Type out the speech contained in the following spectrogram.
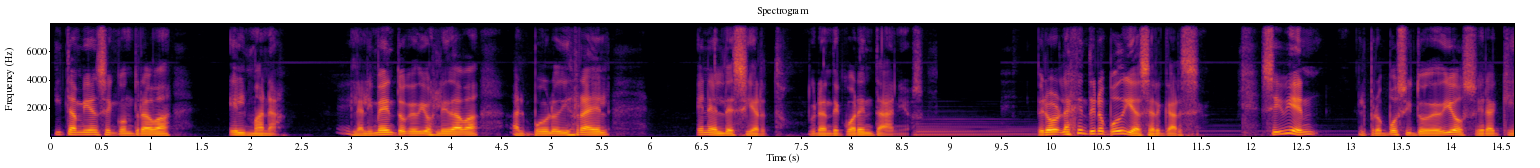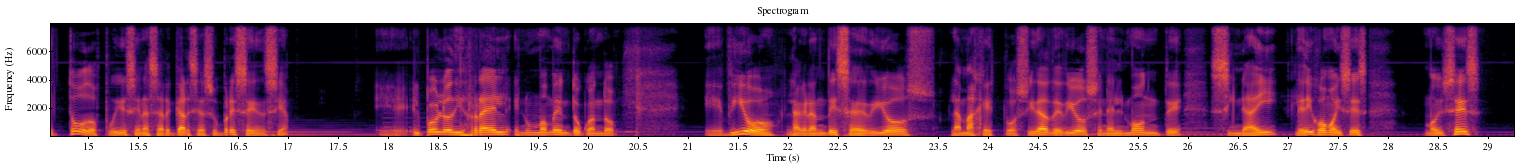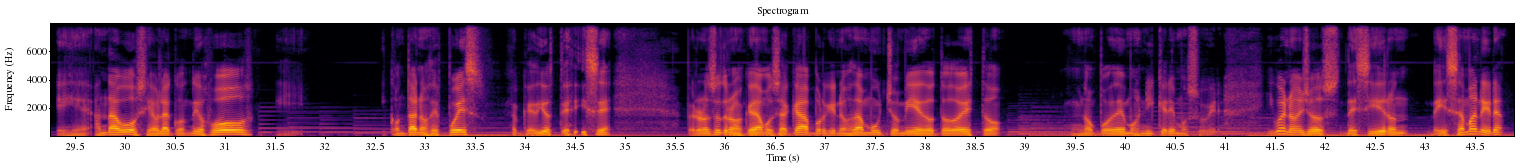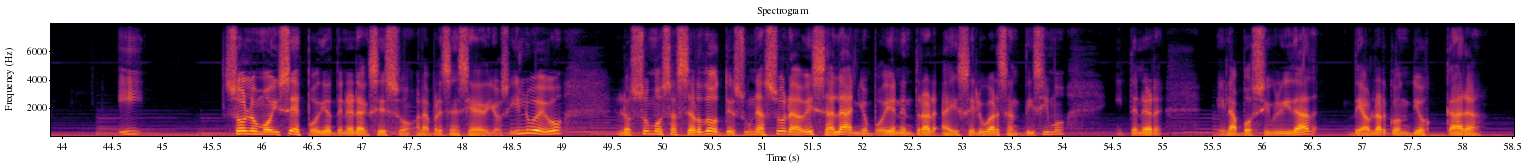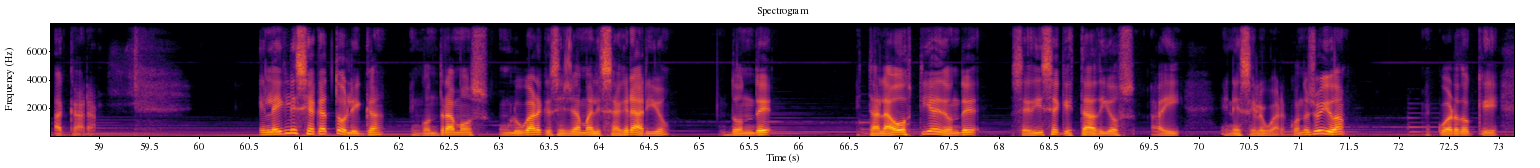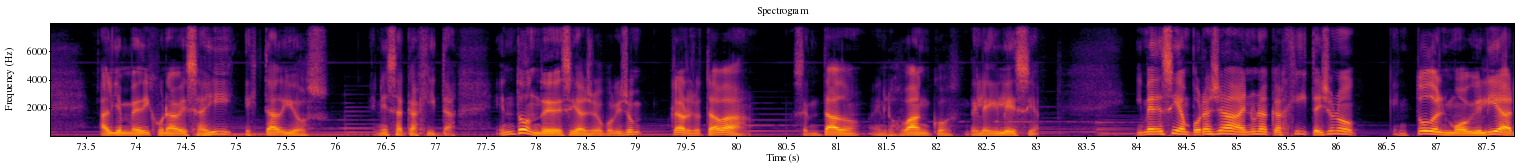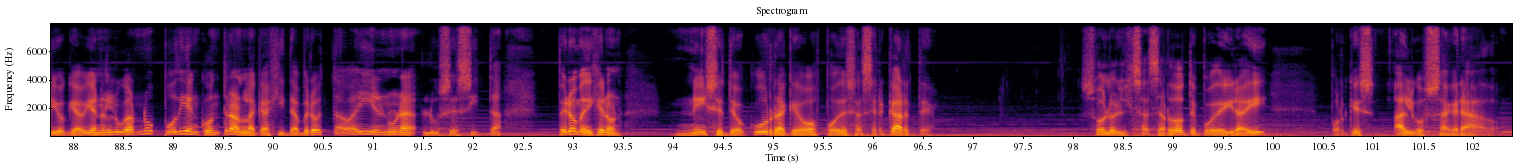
y también se encontraba el maná, el alimento que Dios le daba al pueblo de Israel en el desierto durante 40 años. Pero la gente no podía acercarse. Si bien el propósito de Dios era que todos pudiesen acercarse a su presencia, eh, el pueblo de Israel en un momento cuando eh, vio la grandeza de Dios, la majestuosidad de Dios en el monte Sinaí, le dijo a Moisés, Moisés, eh, anda vos y habla con Dios vos y, y contanos después lo que Dios te dice, pero nosotros nos quedamos acá porque nos da mucho miedo todo esto, no podemos ni queremos subir. Y bueno, ellos decidieron de esa manera y solo Moisés podía tener acceso a la presencia de Dios. Y luego los sumos sacerdotes una sola vez al año podían entrar a ese lugar santísimo y tener eh, la posibilidad de hablar con Dios cara a cara. En la Iglesia Católica encontramos un lugar que se llama el Sagrario, donde está la hostia y donde se dice que está Dios ahí en ese lugar. Cuando yo iba, me acuerdo que alguien me dijo una vez, ahí está Dios, en esa cajita. ¿En dónde? decía yo, porque yo, claro, yo estaba sentado en los bancos de la iglesia y me decían por allá en una cajita y yo no, en todo el mobiliario que había en el lugar no podía encontrar la cajita, pero estaba ahí en una lucecita, pero me dijeron, ni se te ocurra que vos podés acercarte. Solo el sacerdote puede ir ahí porque es algo sagrado.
